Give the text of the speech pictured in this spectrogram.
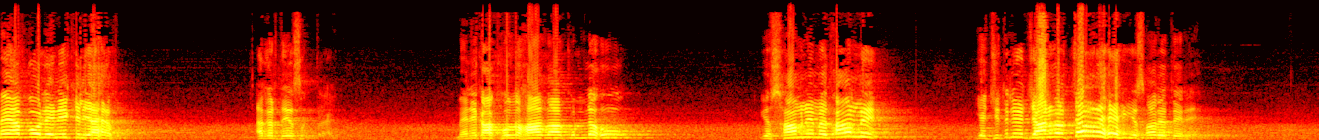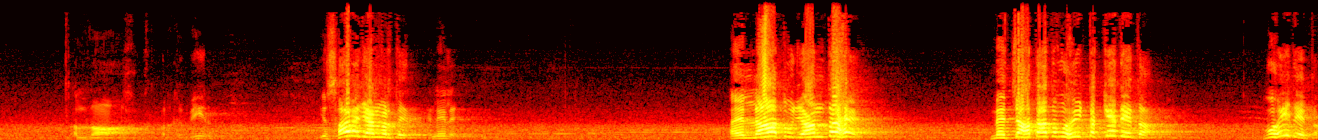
میں اب وہ لینے کے لیے آیا ہوں۔ اگر دے سکتا ہے۔ میں نے کہا خود ہاضا کلو یہ سامنے میدان میں یہ جتنے جانور چل رہے ہیں، یہ سارے تیرے اللہ کبیر۔ یہ سارے جانور تیرے لے لے۔ اے اللہ، تو جانتا ہے۔ میں چاہتا تو وہی ٹکے دیتا، وہی دیتا۔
